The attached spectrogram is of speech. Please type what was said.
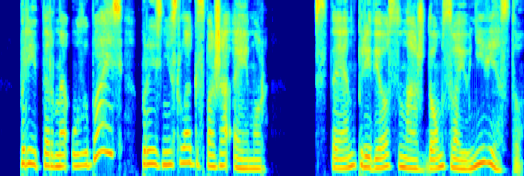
— приторно улыбаясь, произнесла госпожа Эймор. «Стэн привез в наш дом свою невесту».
